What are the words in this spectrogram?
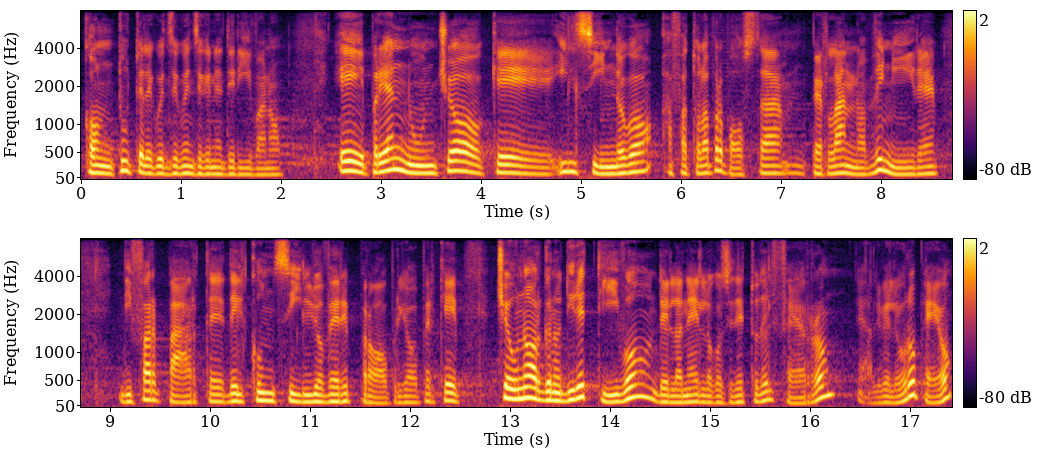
con tutte le conseguenze che ne derivano e preannuncio che il sindaco ha fatto la proposta per l'anno a venire di far parte del consiglio vero e proprio, perché c'è un organo direttivo dell'anello cosiddetto del ferro eh, a livello europeo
